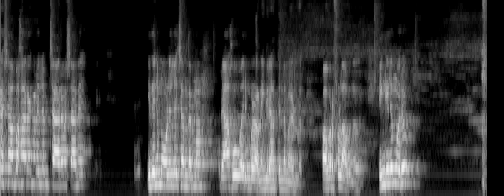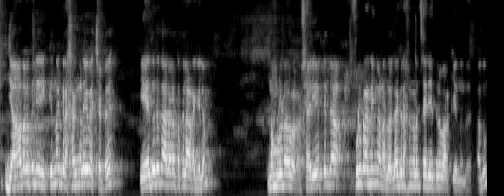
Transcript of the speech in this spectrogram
ദശാപഹാരങ്ങളിലും ചാരവശാൽ ഇതിന് മുകളിൽ ചന്ദ്രനോ രാഹു വരുമ്പോഴാണ് ഈ ഗ്രഹത്തിന്റെ മുകളിൽ പവർഫുൾ ആവുന്നത്. എങ്കിലും ഒരു ജാതകത്തിൽ ഇരിക്കുന്ന ഗ്രഹങ്ങളെ വെച്ചിട്ട് ഏതൊരു കാലഘട്ടത്തിലാണെങ്കിലും നമ്മളുടെ ശരീരത്തിന്റെ ഫുൾ റണ്ണിങ് ആണല്ലോ എല്ലാ ഗ്രഹങ്ങളും ശരീരത്തിൽ വർക്ക് ചെയ്യുന്നുണ്ട്. അതും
